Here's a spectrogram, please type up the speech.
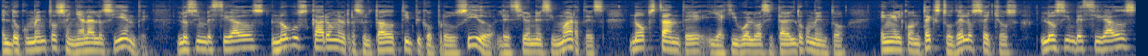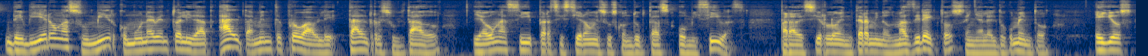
El documento señala lo siguiente, los investigados no buscaron el resultado típico producido, lesiones y muertes, no obstante, y aquí vuelvo a citar el documento, en el contexto de los hechos, los investigados debieron asumir como una eventualidad altamente probable tal resultado, y aún así persistieron en sus conductas omisivas. Para decirlo en términos más directos, señala el documento, ellos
